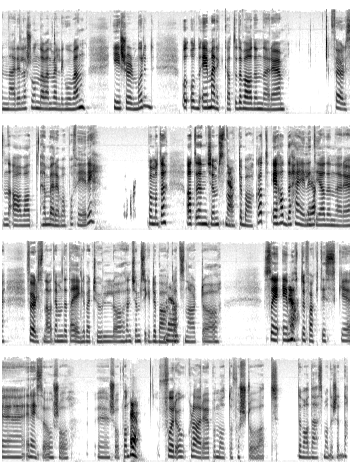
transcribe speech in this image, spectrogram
en nær relasjon av en veldig god venn i sjølmord. Og, og jeg merka at det var den derre følelsen av at han bare var på ferie, på en måte. At en kommer snart tilbake igjen. Jeg hadde hele tida den der følelsen av at ja, men dette er egentlig bare tull, og han kommer sikkert tilbake igjen snart. Og... Så jeg, jeg måtte faktisk eh, reise og se, uh, se på den. Ja. For å klare på en måte å forstå at det var det som hadde skjedd, da.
